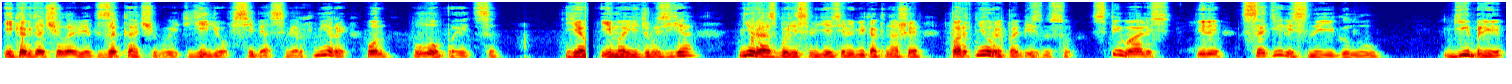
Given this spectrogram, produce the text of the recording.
и когда человек закачивает ее в себя сверх меры, он лопается. Я и мои друзья не раз были свидетелями, как наши партнеры по бизнесу спивались или садились на иглу, гибли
